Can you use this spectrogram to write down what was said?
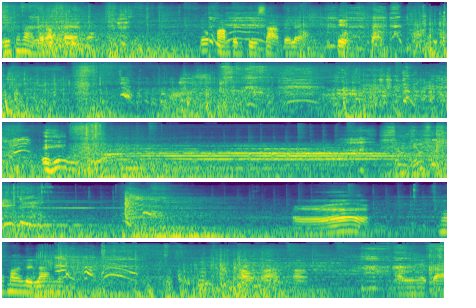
นี่ขนาดระดับแปดเนาะด้วยความเป็นปีศาจด้วยแหละเก่งแบบเอ้ยเออชอบมากเลยล่างเนี่ยเอาเอาเอาเอายังไงจ๊า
